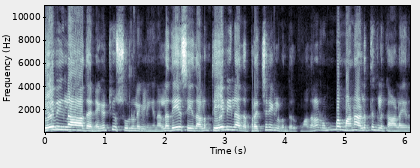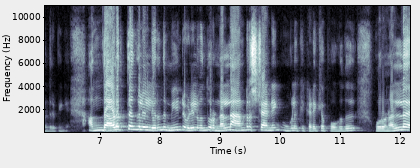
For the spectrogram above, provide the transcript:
தேவையில்லாத நெகட்டிவ் சூழ்நிலைகள் நீங்கள் நல்லதே செய்தாலும் தேவையில்லாத பிரச்சனைகள் வந்திருக்கும். அதனால் ரொம்ப மன அழுத்தங்களுக்கு ஆளாக இருந்திருப்பீங்க. அந்த அழுத்தங்களில் இருந்து மீண்டும் வெளியில் வந்து ஒரு நல்ல அண்டர்ஸ்டாண்டிங் உங்களுக்கு கிடைக்க போகுது. ஒரு நல்ல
